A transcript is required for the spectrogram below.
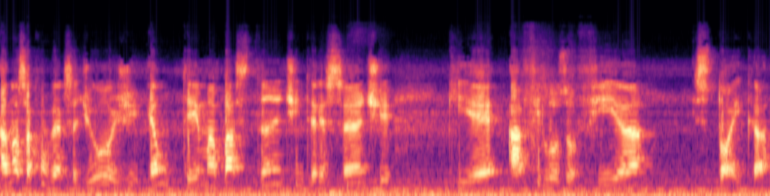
A nossa conversa de hoje é um tema bastante interessante que é a filosofia estoica.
